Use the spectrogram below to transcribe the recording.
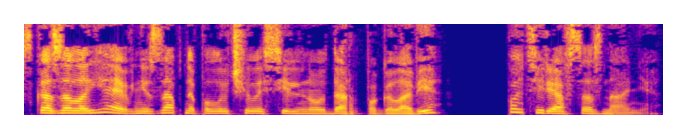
сказала я и внезапно получила сильный удар по голове, потеряв сознание.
